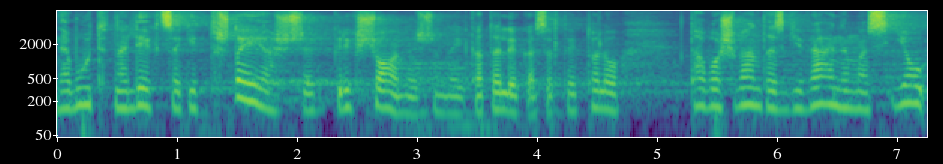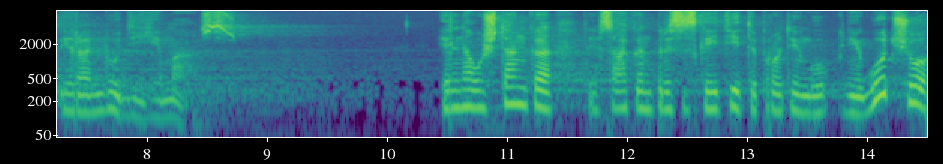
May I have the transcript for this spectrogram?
Nebūtina lėkti sakyti, štai aš čia krikščionis, žinai, katalikas ir taip toliau. Tavo šventas gyvenimas jau yra liudijimas. Ir neužtenka, taip sakant, prisiskaityti protingų knygučių,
